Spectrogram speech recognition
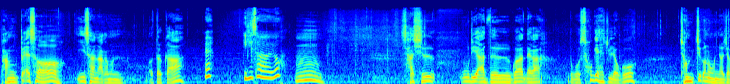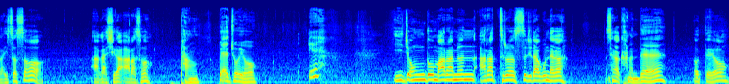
방 빼서 이사 나가면 어떨까? 에? 이사요? 음, 사실 우리 아들과 내가 누구 소개해 주려고 점 찍어 놓은 여자가 있었어. 아가씨가 알아서 방 빼줘요. 예? 이 정도 말하면 알아들었으리라고 내가 생각하는데 어때요?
